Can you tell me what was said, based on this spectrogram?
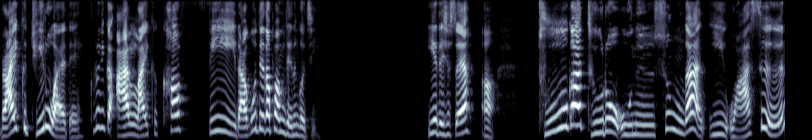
like 뒤로 와야 돼. 그러니까 I like coffee라고 대답하면 되는 거지. 이해되셨어요? 어. 두가 들어오는 순간 이 what은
